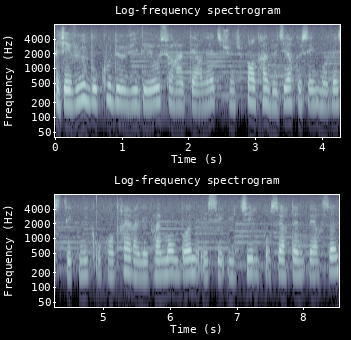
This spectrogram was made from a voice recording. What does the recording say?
J'ai vu beaucoup de vidéos sur Internet. Je ne suis pas en train de dire que c'est une mauvaise technique. Au contraire, elle est vraiment bonne et c'est utile pour certaines personnes.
